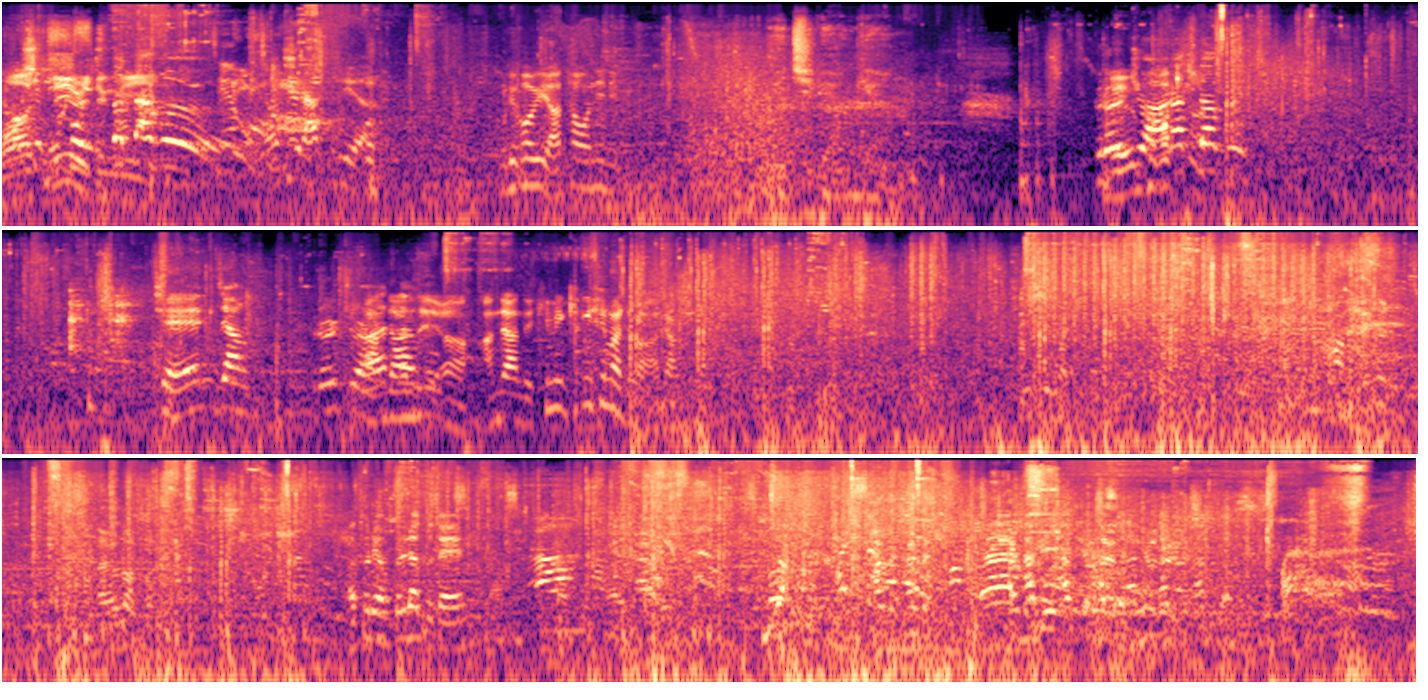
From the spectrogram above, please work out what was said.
와 등기 있었다고 라투리야 우리 거의 야타원이니. 그럴 줄 네, 알았다고 젠장 그럴 줄 안 돼, 안 알았다고 돼. 야, 안 돼, 안 돼. 킹, 킹심하지 마. 아직 안 돼. 나 여기로 왔어. 라투리 형 끌려도 돼 야, 가지, 가지, 가지, 가지, 가지.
